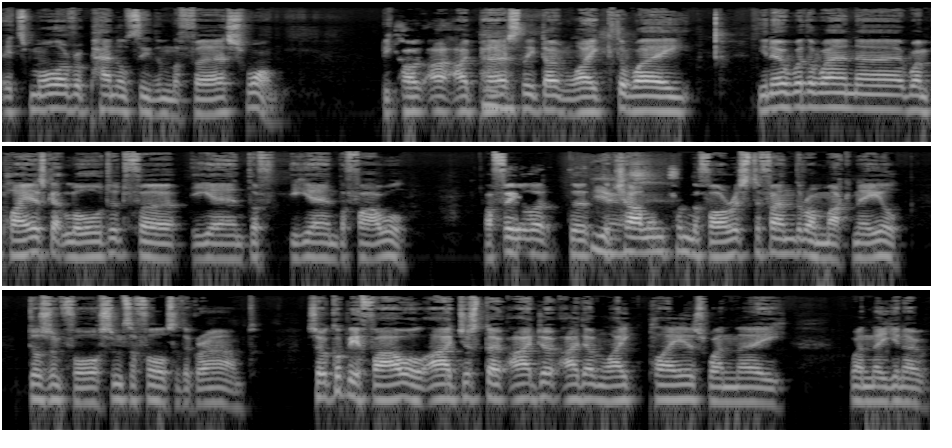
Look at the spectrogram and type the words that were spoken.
it's more of a penalty than the first one because I, I hmm. personally mm. don't like the way you know whether when uh, when players get lauded for he earned the he earned the foul. I feel that the, yes. the challenge from the Forest defender on McNeil doesn't force him to fall to the ground. So it could be a foul. I just don't I don't I don't like players when they when they, you know,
